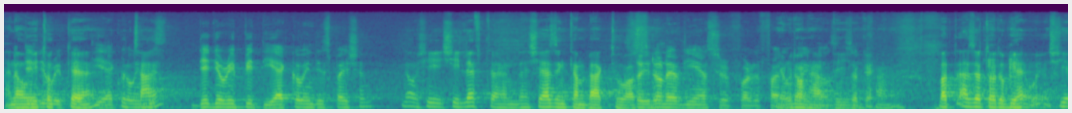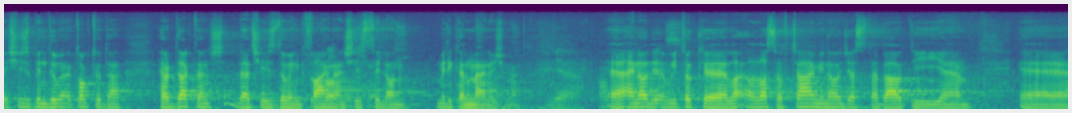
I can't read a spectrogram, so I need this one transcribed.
I know did we took good time. This, did you repeat the echo in this patient? No, she, she left and she hasn't come back to us. So you don't have the answer for the final yeah, we don't have the okay. final. But as I told you, she, she's been doing, I talked to the, her doctor that she's doing fine and she's still on medical management. Yeah. Uh, I know that we took uh, lo- lots of time, you know, just about the, um, uh,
